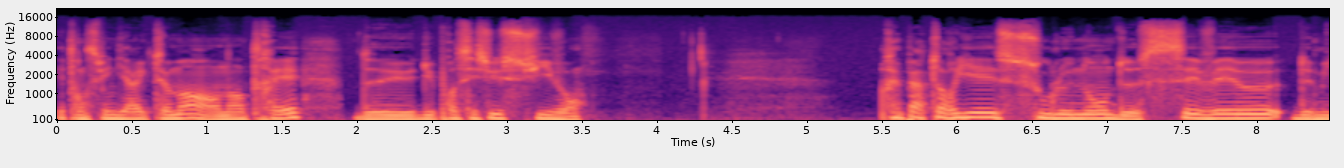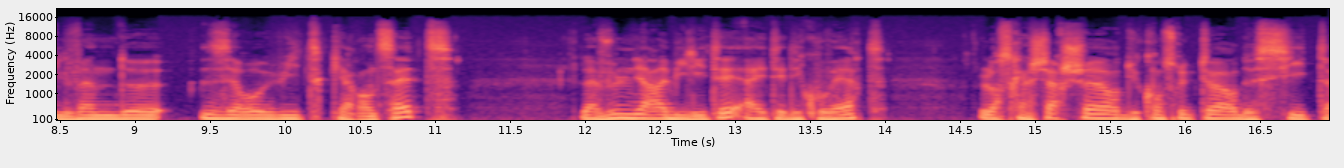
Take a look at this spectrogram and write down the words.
est transmise directement en entrée du processus suivant. Répertorié sous le nom de CVE 2022-0847, la vulnérabilité a été découverte lorsqu'un chercheur du constructeur de site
